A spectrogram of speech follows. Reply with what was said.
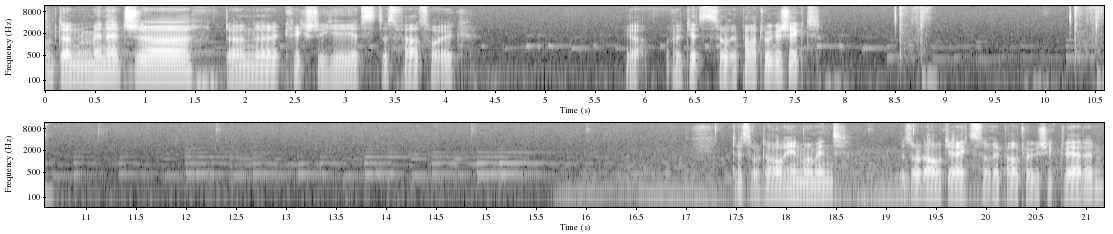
Und dann Manager. Dann äh, kriegst du hier jetzt das Fahrzeug. Ja, wird jetzt zur Reparatur geschickt. Das sollte auch jeden Moment, das sollte auch direkt zur Reparatur geschickt werden.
